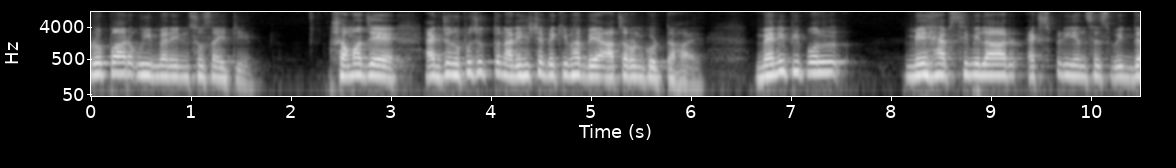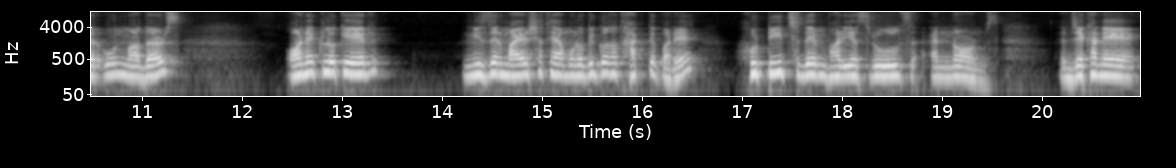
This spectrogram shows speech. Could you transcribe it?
proper women in society সমাজে একজন উপযুক্ত নারী হিসেবে কীভাবে আচরণ করতে হয়। Many people may have similar experiences with their own mothers অনেক লোকের নিজের মায়ের সাথে এমন অভিজ্ঞতা থাকতে পারে who teach them various rules and norms যেখানে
